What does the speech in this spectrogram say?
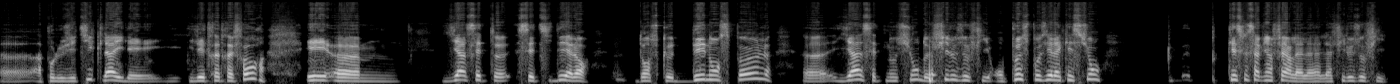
euh, apologétique, là, il est, très très fort, et euh, il y a cette idée, alors, dans ce que dénonce Paul, il y a cette notion de philosophie. On peut se poser la question, qu'est-ce que ça vient faire la, philosophie?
